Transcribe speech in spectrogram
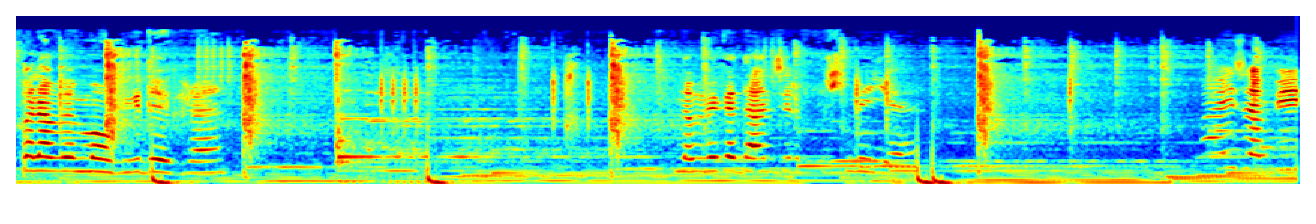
देखो नवे मोगी देख रहा है। नवे का ध्यान सिर्फ़ उसमें ही है। गाइस अभी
